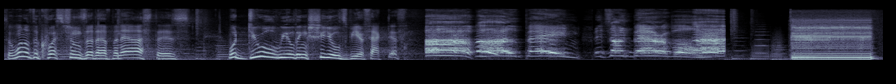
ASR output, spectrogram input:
So one of the questions that have been asked is, would dual wielding shields be effective? Ah! Oh, The pain! It's unbearable!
